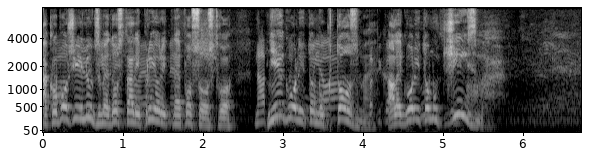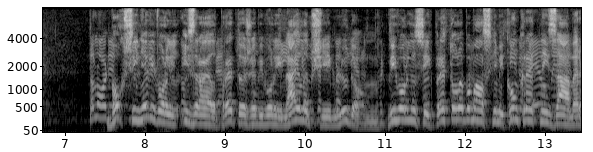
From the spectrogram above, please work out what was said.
Ako Boží ľud sme dostali prioritné posolstvo. Nie kvôli tomu, kto sme, ale kvôli tomu, čí sme. Boh si nevyvolil Izrael preto, že by boli najlepším ľudom. Vyvolil si ich preto, lebo mal s nimi konkrétny zámer.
